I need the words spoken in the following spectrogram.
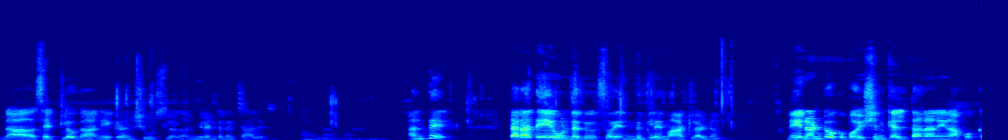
నా సెట్లో కానీ ఇక్కడ షూట్స్లో కానీ మీరంటే నాకు చాలా ఇష్టం. అవునా అమ్మా? అంతే. తర్వాత ఏం ఉండదు. సో ఎందుకులే మాట్లాడడం. నేనంటూ ఒక పొజిషన్కి వెళ్తానని నాకు ఒక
